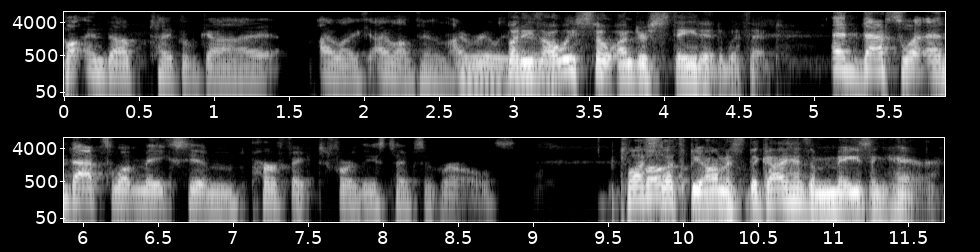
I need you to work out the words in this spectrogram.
buttoned up type of guy. I like. I love him. I mm-hmm. really. But he's always so understated with it. and that's what and that's what makes him perfect for these types of roles. Plus, Well- let's be honest, the guy has amazing hair.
